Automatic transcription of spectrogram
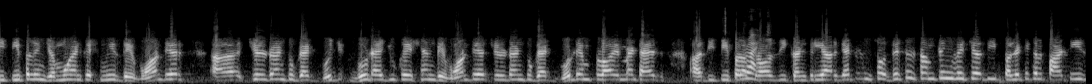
the people in Jammu and Kashmir they want their uh, children to get good, good education. They want their children to get good employment as uh, the people Right. across the country are getting. So this is something which uh, the political parties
